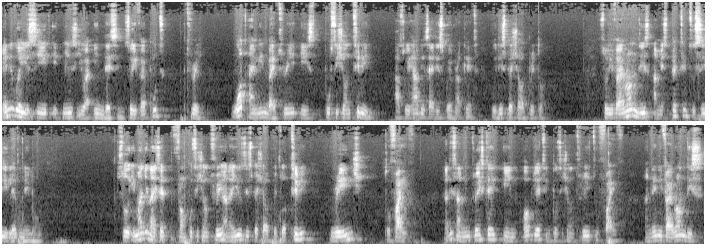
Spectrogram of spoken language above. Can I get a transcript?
anywhere you see it it means you are indexing so if I put 3 what I mean by 3 is position 3 as we have inside this square bracket with this special operator. So if I run this, I'm expecting to see 11 alone. So imagine I set from position 3 and I use this special operator 3 range to 5. That is I'm interested in objects in position 3 to 5. And then if I run this,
